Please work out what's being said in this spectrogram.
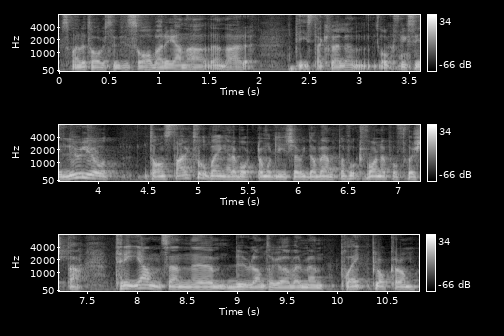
som hade tagit sig till Saab Arena den där tisdagskvällen. Och fick se Luleå ta en stark tvåpoängare borta mot Linköping. De väntar fortfarande på första trean sen ehm, Bulan tog över, men poäng plockar de.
